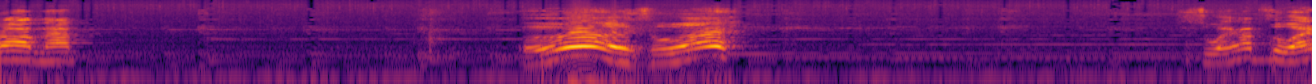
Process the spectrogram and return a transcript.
รอบนะครับ เออ สวย สวยครับสวย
